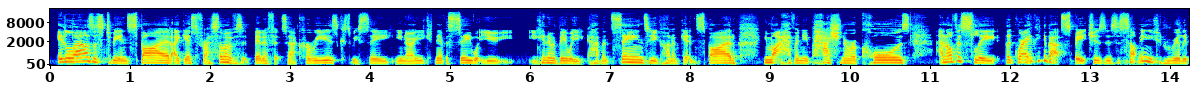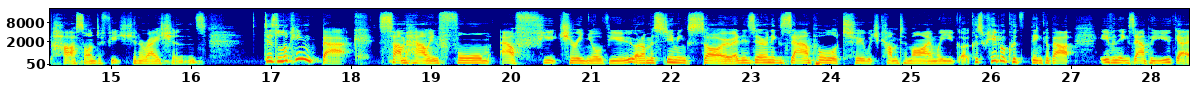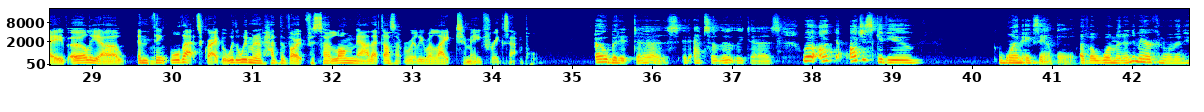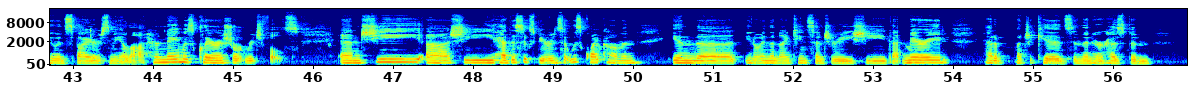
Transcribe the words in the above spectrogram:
it allows us to be inspired. I guess for some of us, it benefits our careers because we see, you know, you can never see what you, you can never be what you haven't seen. So you kind of get inspired. You might have a new passion or a cause. And obviously, the great thing about speeches is it's something you can really pass on to future generations. Does looking back somehow inform our future in your view? And I'm assuming so. And is there an example or two which come to mind where you go? Because people could think about even the example you gave earlier and think, well, that's great. But the women have had the vote for so long now, that doesn't really relate to me, for example. Oh, but it does. It absolutely does. Well, I'll, I'll just give you one example of a woman, an American woman who inspires me a lot. Her name was Clara Shortridge Foltz and she uh, she had this experience that was quite common in the you know in the 19th century. She got married, had a bunch of kids, and then her husband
